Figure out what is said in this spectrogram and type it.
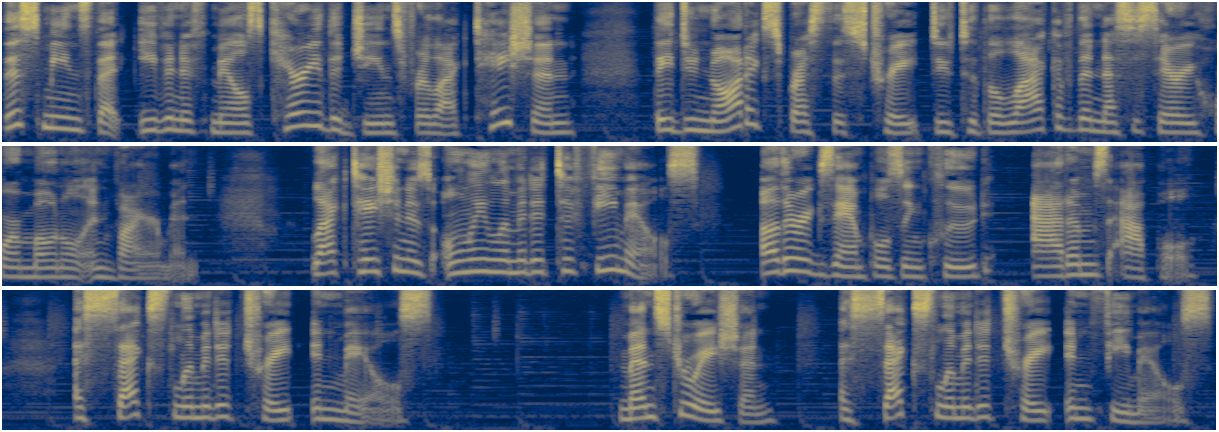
This means that even if males carry the genes for lactation, they do not express this trait due to the lack of the necessary hormonal environment. Lactation is only limited to females. Other examples include Adam's apple, a sex-limited trait in males. Menstruation, a sex-limited trait in females.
